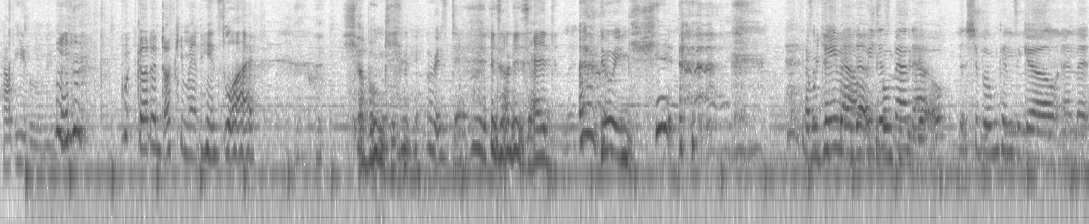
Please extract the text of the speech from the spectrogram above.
How evil of him. We've got to document his life. Shabunkin Or his death. is on his head doing shit. and we a just female. found out we just Shabunkin's found a out girl. that Shabunkin's a girl and that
